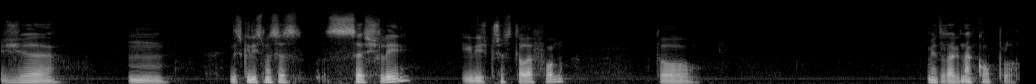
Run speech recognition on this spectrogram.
že mm, vždycky, když jsme se sešli, i když přes telefon, to mě to tak nakoplo.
